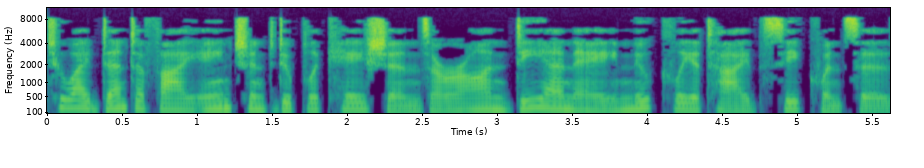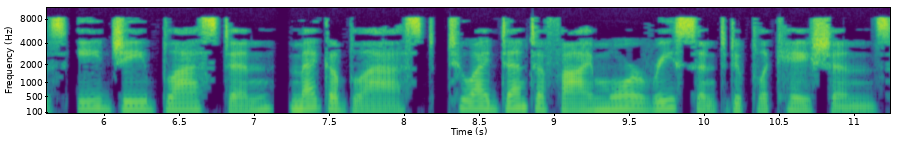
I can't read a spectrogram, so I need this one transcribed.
to identify ancient duplications or on DNA nucleotide sequences e.g. BLASTN, MEGABLAST to identify more recent duplications.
